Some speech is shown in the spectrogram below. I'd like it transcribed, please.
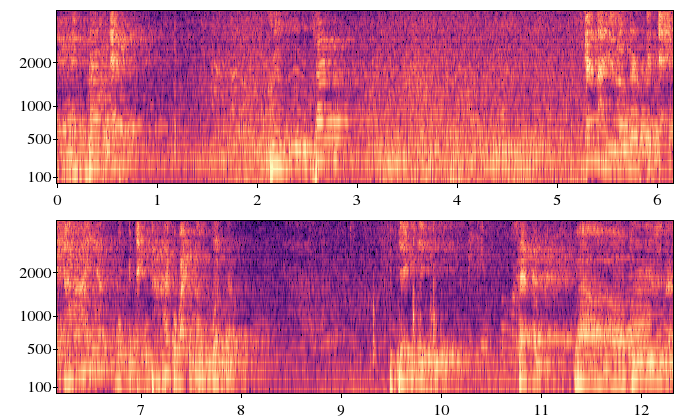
Em, em, rồi em. Ngừng, Cái này là một cái trạng thái Một cái trạng thái của bản thân mình á. Kiềm chế gì? Nè, và vui nè,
